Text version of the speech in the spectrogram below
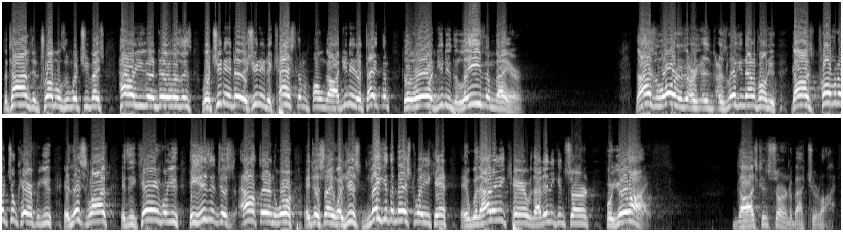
The times and troubles in which you face, how are you going to deal with those things? What you need to do is you need to cast them upon God. You need to take them to the Lord. You need to leave them there. The eyes of the Lord is, looking down upon you. God's providential care for you in this life is He caring for you. He isn't just out there in the world and just saying, well, just make it the best way you can and without any care, without any concern for your life. God's concerned about your life.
